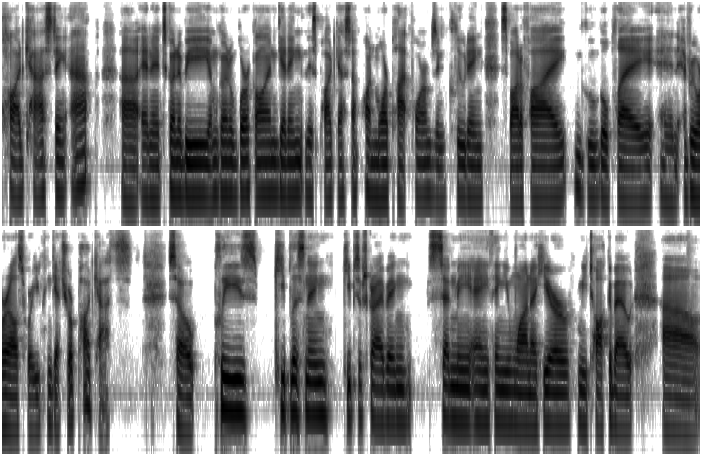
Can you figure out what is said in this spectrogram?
podcasting app. Uh, and it's going to be, I'm going to work on getting this podcast up on more platforms, including Spotify, Google Play, and everywhere else where you can get your podcasts. So please keep listening, keep subscribing, send me anything you want to hear me talk about. Uh,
